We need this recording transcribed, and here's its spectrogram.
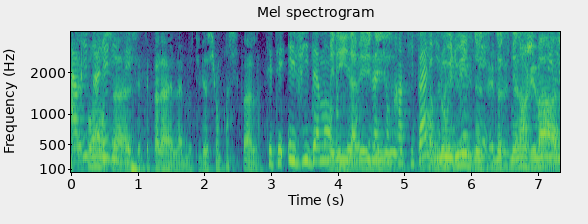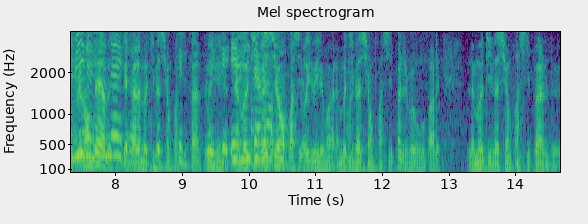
arrive à l'Élysée. C'était pas la, motivation principale. C'était évidemment une motivation principale. Comme l'eau et l'huile ne, se mélangent pas. supplémentaire, mais c'était pas la motivation principale. la motivation principale, excusez-moi, la motivation principale, je vais vous parler. La motivation principale de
